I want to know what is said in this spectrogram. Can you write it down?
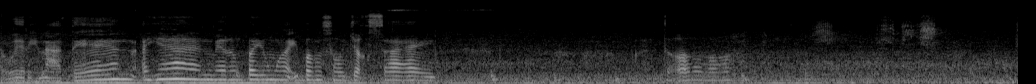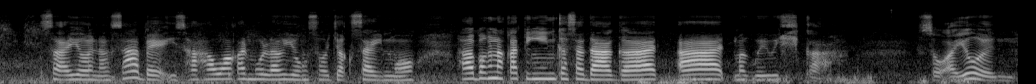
Tawirin natin. Ayan, meron pa yung mga ibang zodiac sign. Ito. So, ayun, ang sabi is hahawakan mo lang yung zodiac sign mo habang nakatingin ka sa dagat at magwi-wish ka. So, ayun.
